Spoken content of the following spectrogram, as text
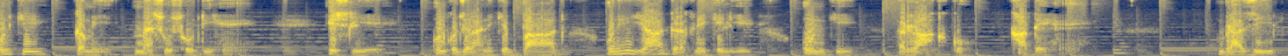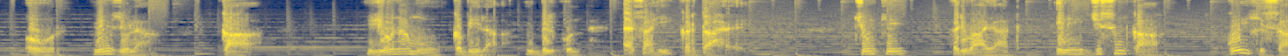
उनकी कमी महसूस होती है। इसलिए उनको जलाने के बाद उन्हें याद रखने के लिए उनकी राख को खाते हैं। ब्राज़ील और वेनेजुला का योनामो कबीला बिल्कुल ऐसा ही करता है। चूँकि रिवायात इन्हें जिस्म का कोई हिस्सा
